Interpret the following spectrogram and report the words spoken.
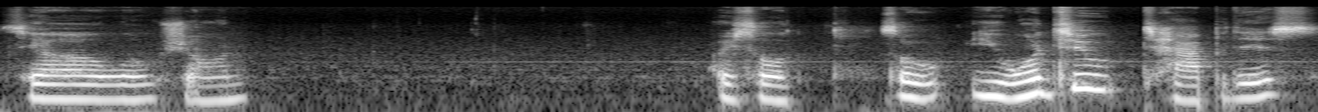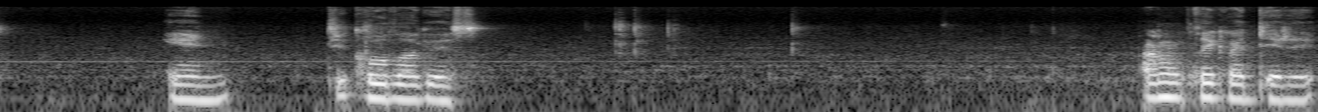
Say hello, Sean. Okay, so, so you want to tap this and to go like this. I don't think I did it.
